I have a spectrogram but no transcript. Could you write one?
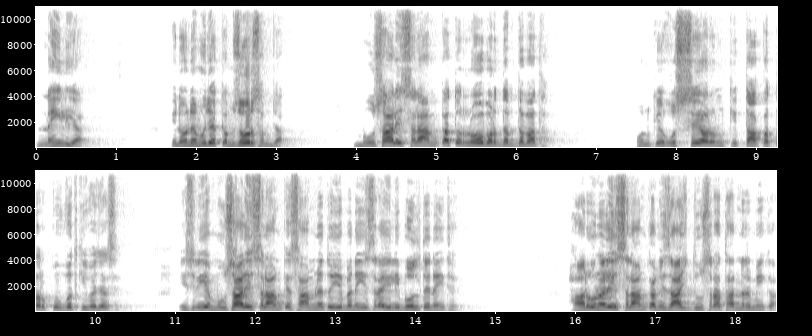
نہیں لیا۔ انہوں نے مجھے کمزور سمجھا۔ موسا علیہ السلام کا تو روب اور دبدبا تھا۔ ان کے غصے اور ان کی طاقت اور قوت کی وجہ سے۔ اس لیے موسا علیہ السلام کے سامنے تو یہ بنی اسرائیلی بولتے نہیں تھے۔ ہارون علیہ السلام کا مزاج دوسرا تھا نرمی کا۔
